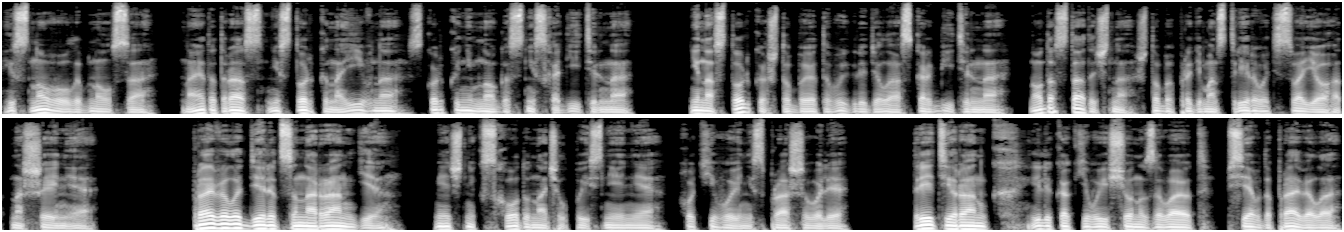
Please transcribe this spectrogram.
и снова улыбнулся. На этот раз не столько наивно, сколько немного снисходительно. Не настолько, чтобы это выглядело оскорбительно, но достаточно, чтобы продемонстрировать свое отношение. Правила делятся на ранги. Мечник сходу начал пояснение, хоть его и не спрашивали. Третий ранг, или как его еще называют, псевдоправила,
